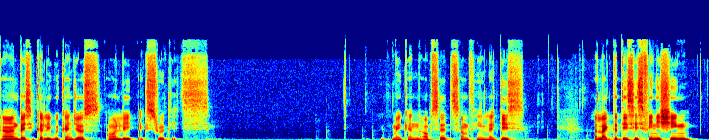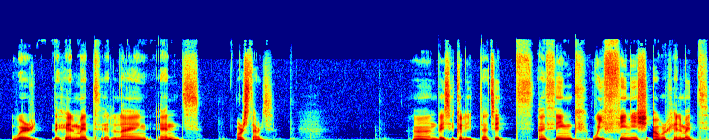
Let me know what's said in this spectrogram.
and basically we can just only extrude it make an offset, something like this. I like that this is finishing where the helmet line ends or starts. And basically that's it. I think we finish our helmet.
